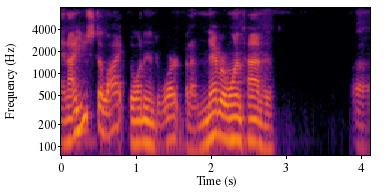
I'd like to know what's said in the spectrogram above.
and I used to like going into work, but I've never one time have uh,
